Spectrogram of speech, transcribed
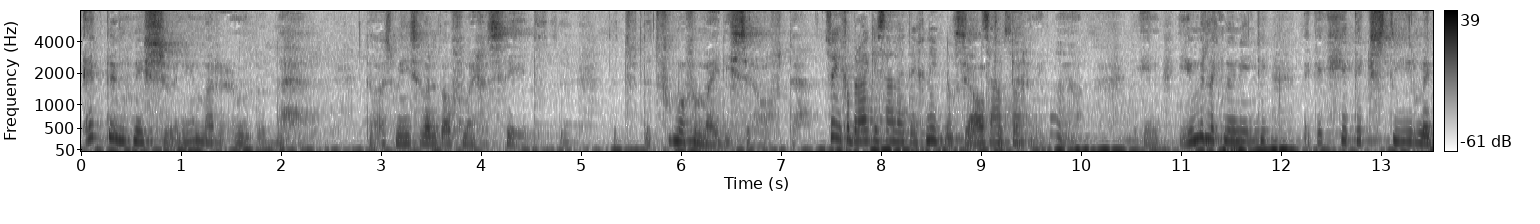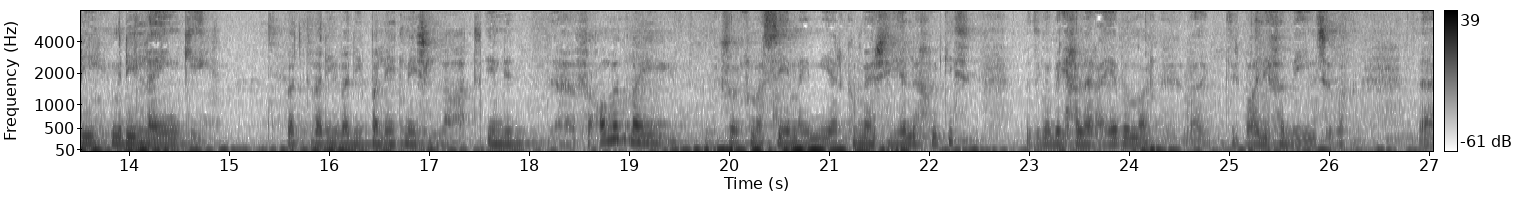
Ek dink nie so nie, maar daar is mense wat dit al vir my gesê het. Dit dit voel maar vir my dieselfde. So jy gebruik dieselfde tegniek nog steeds selfs tegniek. Oh. Ja. En jy moet ek nou net ek ek gee tekstuur met die met die lyntjie wat wat die wat die paletmes laat. En dit uh, veral met my ek sou net maar sê my meer kommersiële goedjies wat ek nou by die gallerye bemark, want dit is baie lief vir mense ook. Uh,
